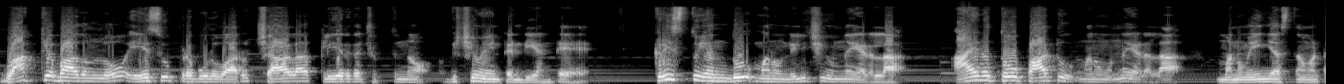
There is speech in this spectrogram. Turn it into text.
వాక్య భాగంలో యేసు ప్రభుల వారు చాలా క్లియర్గా చెప్తున్న విషయం ఏంటండి అంటే క్రీస్తు యందు మనం నిలిచి ఉన్న ఎడల ఆయనతో పాటు మనం ఉన్న ఎడల మనం ఏం చేస్తామట?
